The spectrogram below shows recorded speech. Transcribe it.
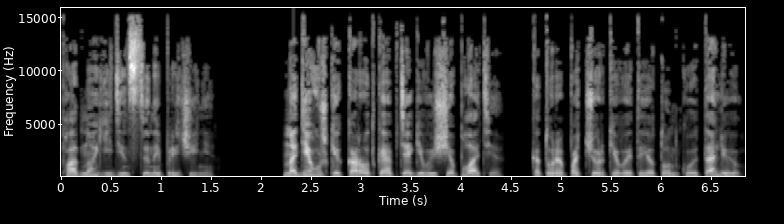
По одной единственной причине. На девушке короткое обтягивающее платье, которое подчеркивает ее тонкую талию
